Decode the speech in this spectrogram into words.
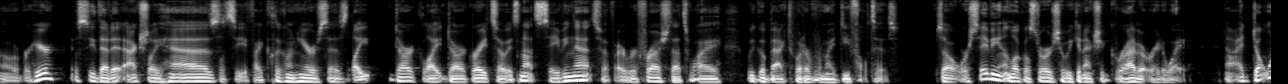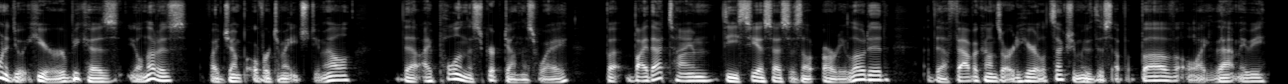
over here, you'll see that it actually has, let's see, if I click on here, it says light, dark, light, dark, right? So it's not saving that. So if I refresh, that's why we go back to whatever my default is. So we're saving it in local storage so we can actually grab it right away. Now I don't want to do it here because you'll notice if I jump over to my HTML that I pull in the script down this way. But by that time, the CSS is already loaded. The favicons are already here. Let's actually move this up above like that maybe.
